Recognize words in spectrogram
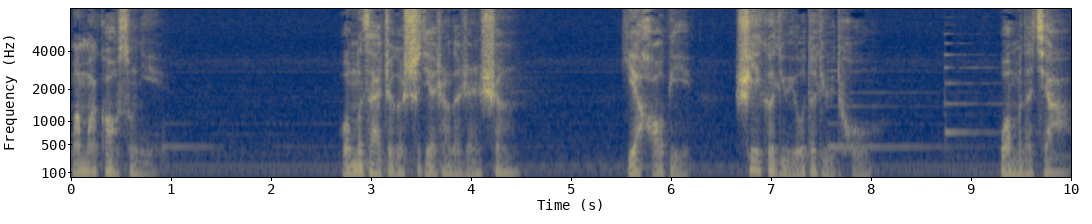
妈妈告诉你，我们在这个世界上的人生，也好比是一个旅游的旅途。我们的家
